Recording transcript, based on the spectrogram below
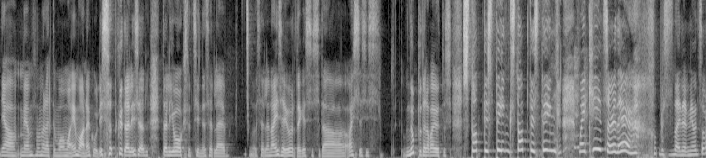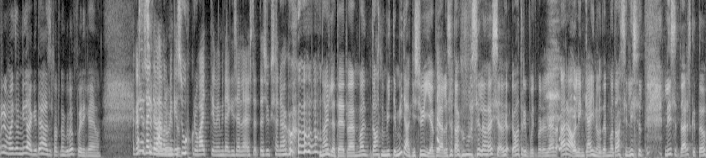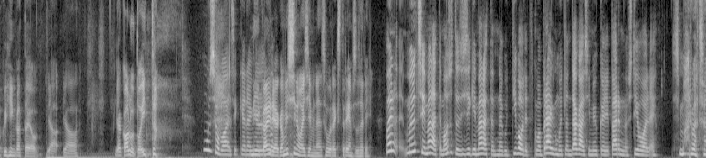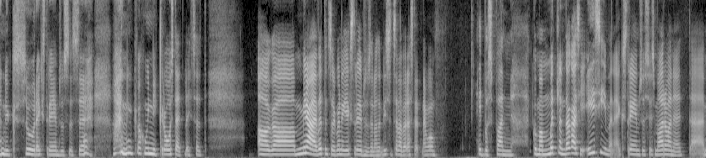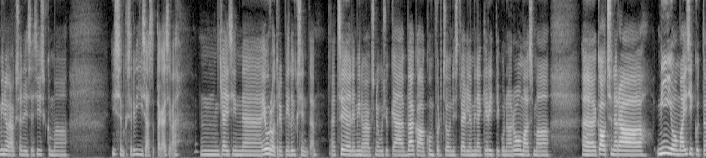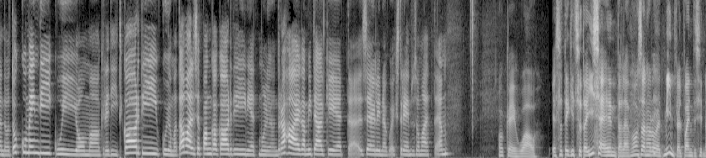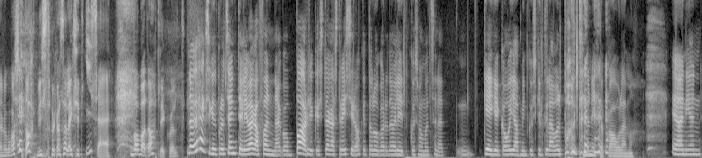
Ja ma, ma mäletan oma ema nägu lihtsalt, kui ta oli seal, ta oli jooksnud sinna selle selle naise juurde, kes siis seda asja siis nuppudele vajutas. Stop this thing, stop this thing, my kids are there. umbes siis naine on niimoodi, sorry, ma ei saa midagi teha, see peab nagu lõpuni käima. kas te saite vähemalt mingi suhkruvatti või midagi selle eest, et te siukse nagu nalja teed või? ma ei tahtnud mitte midagi süüa peale seda, kui ma selle asja atribuudi peale ära, ära olin käinud, et ma tahtsin lihtsalt, lihtsalt värsket õhku hingata ja, ja, ja, ja kalu toita usu vaesekene küll. nii, Kairi, aga mis sinu esimene suur ekstreemsus oli? ma, ma üldse ei mäleta, ma ausalt öeldes isegi ei mäletanud nagu Tivolit, kui ma praegu mõtlen tagasi, milline oli Pärnus Tivoli, siis ma arvan, et see on üks suur ekstreemsus, sest see on ikka hunnik roostet lihtsalt. aga mina ei võtnud seda kunagi ekstreemsusena lihtsalt sellepärast, et nagu it was fun. kui ma mõtlen tagasi, esimene ekstreemsus, siis ma arvan, et äh, minu jaoks oli see siis, kui ma, issand, kas see oli viis aastat tagasi või? Mm, käisin äh, Eurotripil üksinda, et see oli minu jaoks nagu sihuke väga komfortsoonist väljaminek, eriti kuna Roomas ma äh, kaotasin ära nii oma isikut tõendava dokumendi kui oma krediitkaardi, kui oma tavalise pangakaardi, nii et mul ei olnud raha ega midagi, et äh, see oli nagu ekstreemsus omaette, jah. okei okay,, vau wow ja sa tegid seda iseendale, ma saan aru, et mind veel pandi sinna nagu vastu tahtmist, aga sa läksid ise vabatahtlikult. no üheksakümmend protsenti oli väga fun, nagu paar siukest väga stressirohket olukorda olid, kus ma mõtlesin, et keegi ikka hoiab mind kuskilt ülevalt poolt no neid peab ka olema. ja nii on.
